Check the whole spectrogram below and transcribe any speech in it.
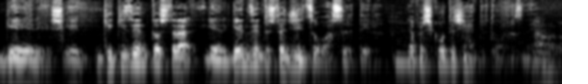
激然とした、厳然とした事実を忘れている。やっぱり思考停止に入っていると思いますね。なるほど。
